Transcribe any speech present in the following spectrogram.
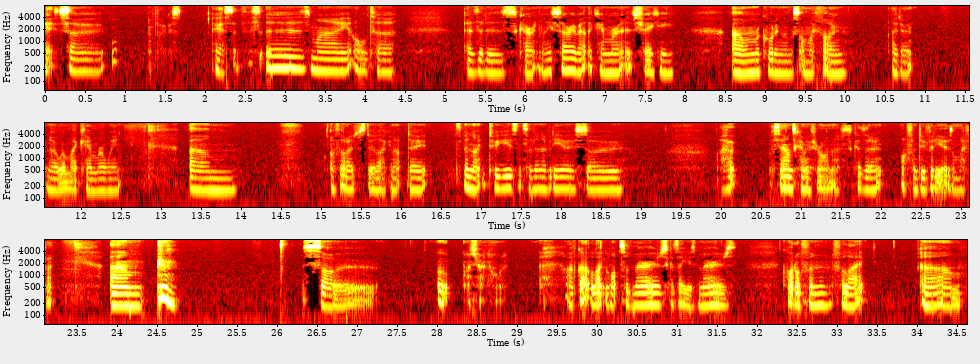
Okay, so focus. Okay, so this is my altar as it is currently. Sorry about the camera, it's shaky. Um, I'm recording this on my phone. I don't know where my camera went. Um, I thought I'd just do like an update. It's been like two years since I've done a video, so I hope the sound's coming through on this because I don't often do videos on my phone. Um, so, oh, I'm trying to hold it. I've got like lots of mirrors because I use mirrors quite often for like um,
